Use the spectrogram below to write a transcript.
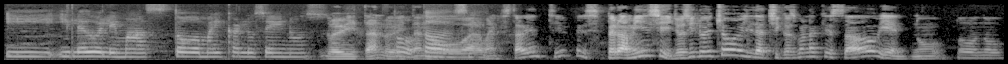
y, y le duele más todo, maricar los senos. Lo evitan, lo Todo, evitan. todo, no, sí. ah, bueno, está bien, sí, pues. Pero a mí sí, yo sí lo he hecho y las chicas con las que he estado, bien, no, no, no,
